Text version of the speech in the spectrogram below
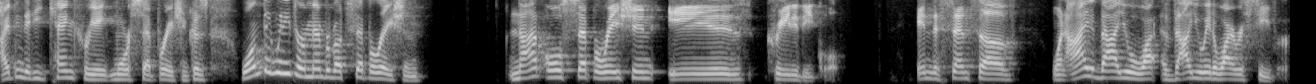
I think that he can create more separation because one thing we need to remember about separation, not all separation is created equal in the sense of when I evaluate, evaluate a wide receiver,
